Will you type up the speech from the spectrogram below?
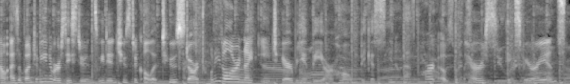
Now, as a bunch of university students, we did choose to call a two star, $20 a night each Airbnb our home because, you know, that's part of the Paris experience.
